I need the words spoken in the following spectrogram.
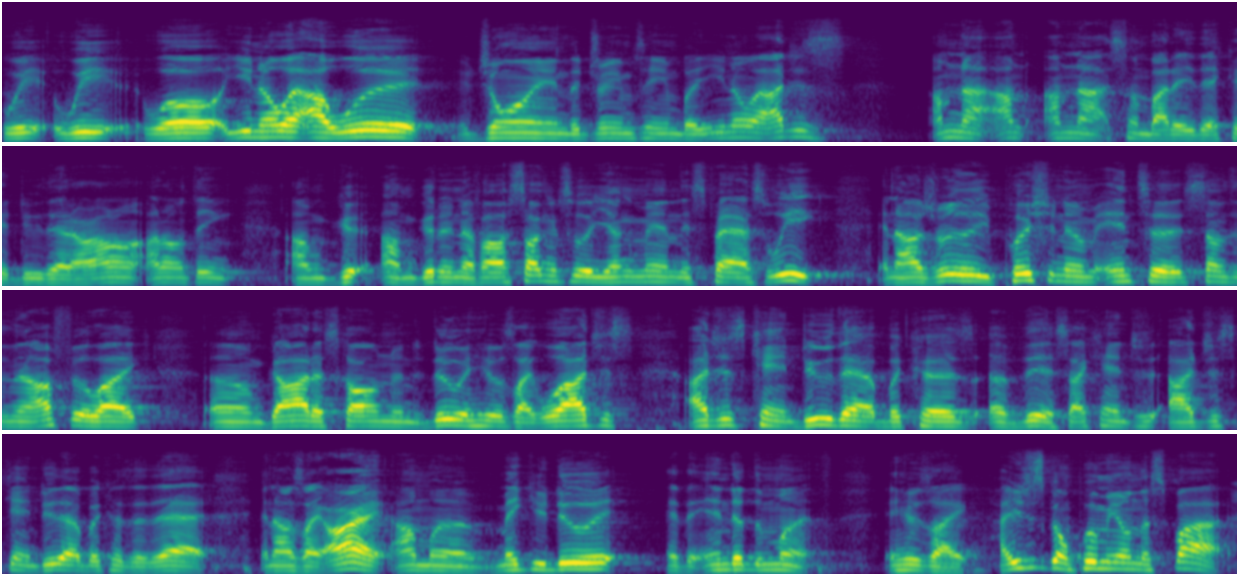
We, we, well, you know what? I would join the dream team, but you know what? I just, I'm not, I'm, I'm not somebody that could do that. I don't, I don't think I'm good, I'm good enough. I was talking to a young man this past week, and I was really pushing him into something that I feel like um, God is calling him to do. And he was like, "Well, I just, I just can't do that because of this. I can't, just, I just can't do that because of that." And I was like, "All right, I'm gonna make you do it at the end of the month." And he was like, "Are you just gonna put me on the spot?"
